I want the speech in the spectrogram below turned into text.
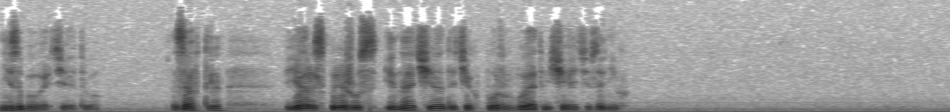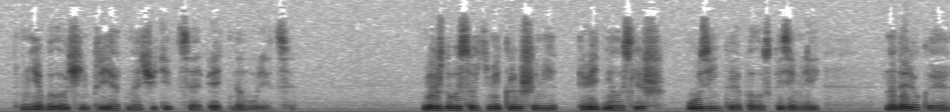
Не забывайте этого. Завтра я распоряжусь иначе, а до тех пор вы отвечаете за них. Мне было очень приятно очутиться опять на улице. Между высокими крышами виднелась лишь узенькая полоска земли, но далекая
